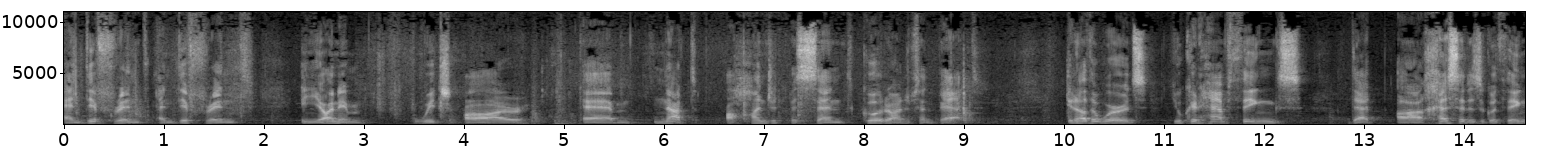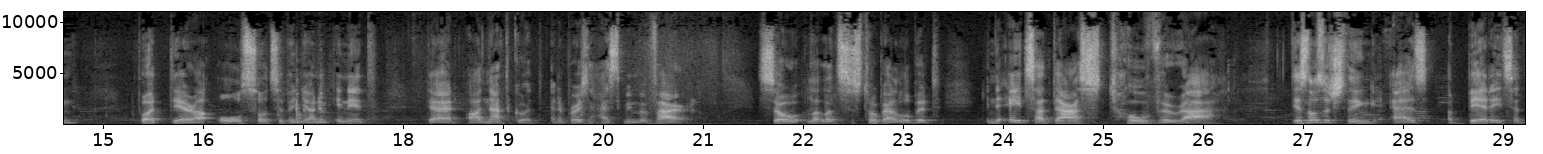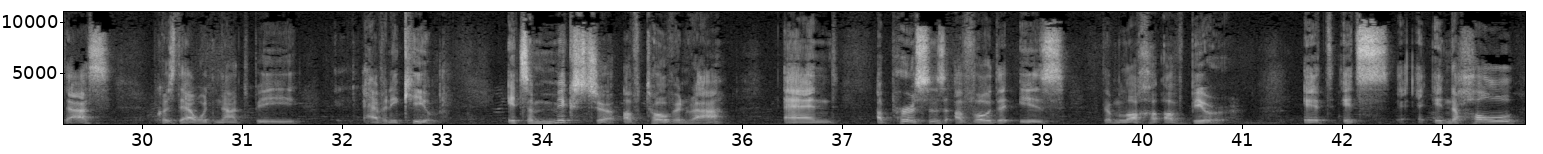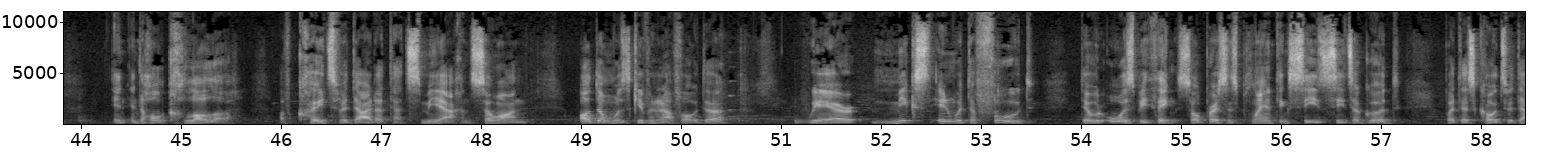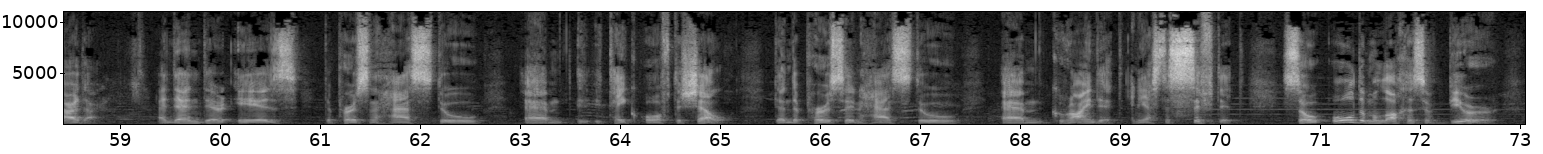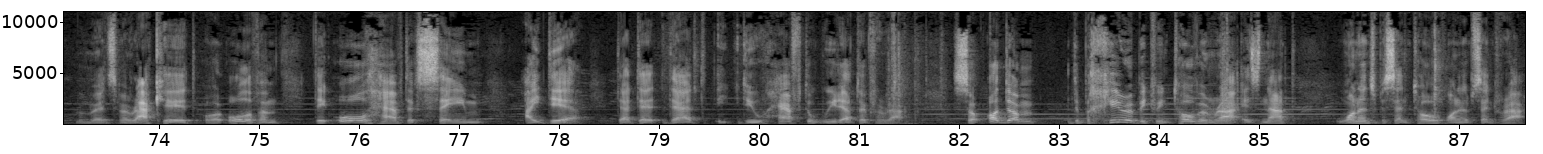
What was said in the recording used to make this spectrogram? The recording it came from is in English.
and different and different inyanim which are um, not 100% good or 100% bad. In other words, you can have things that are chesed is a good thing, but there are all sorts of inyanim in it that are not good, and a person has to be mavar. So let, us just talk about a little bit. In the Eitz Hadas Tov there's no such thing as a bad Eitz Hadas, because that would not be have any kiyum. It's a mixture of Tov and Ra, and a person's avoda is the malacha of bir. It, it's in the whole in, in the whole klala of koitz v'darda tatzmiach and so on. Adam was given an avoda where mixed in with the food there would always be things. So a person is planting seeds. Seeds are good, but there's koitz v'dardar, and then there is the person has to um, take off the shell then the person has to um, grind it and he has to sift it. So all the malachas of bir, whether it's merakid or all of them, they all have the same idea that that, that you have to weed out the ra. So Adam, the bechira between tov and ra is not 100% tov, 100% ra.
